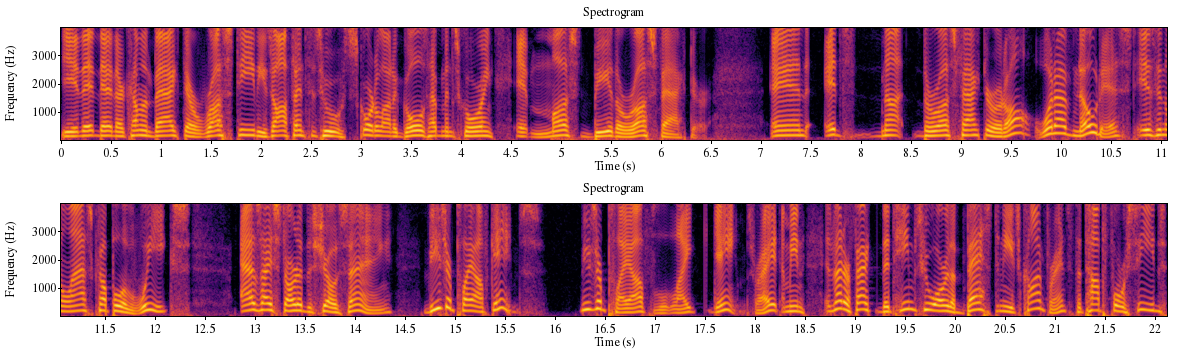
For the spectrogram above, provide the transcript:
They're coming back. They're rusty. These offenses who scored a lot of goals haven't been scoring. It must be the rust factor. And it's not the rust factor at all. What I've noticed is in the last couple of weeks, as I started the show saying, these are playoff games. These are playoff like games, right? I mean, as a matter of fact, the teams who are the best in each conference, the top four seeds,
